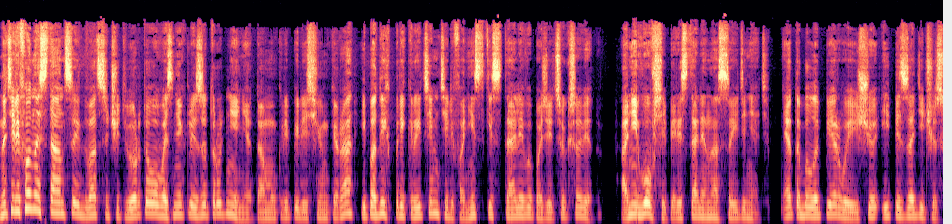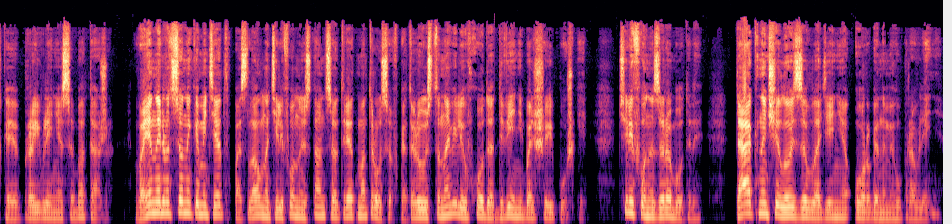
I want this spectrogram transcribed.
На телефонной станции 24-го возникли затруднения, там укрепились юнкера, и под их прикрытием телефонистки стали в оппозицию к Совету. Они вовсе перестали нас соединять. Это было первое еще эпизодическое проявление саботажа. Военно-революционный комитет послал на телефонную станцию отряд матросов, которые установили у входа две небольшие пушки. Телефоны заработали. Так началось завладение органами управления.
